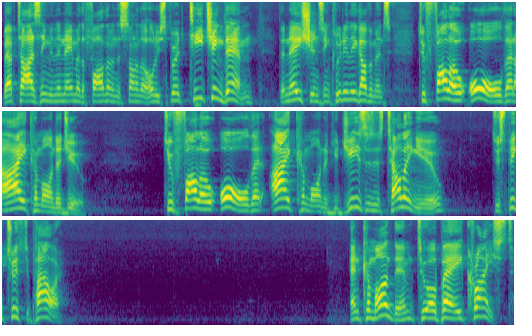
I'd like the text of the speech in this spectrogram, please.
Baptizing in the name of the Father and the Son and the Holy Spirit, teaching them, the nations, including their governments, to follow all that I commanded you to follow all that I commanded you. Jesus is telling you to speak truth to power and command them to obey Christ,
